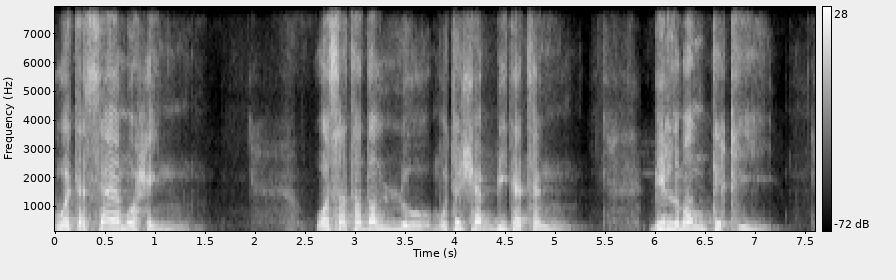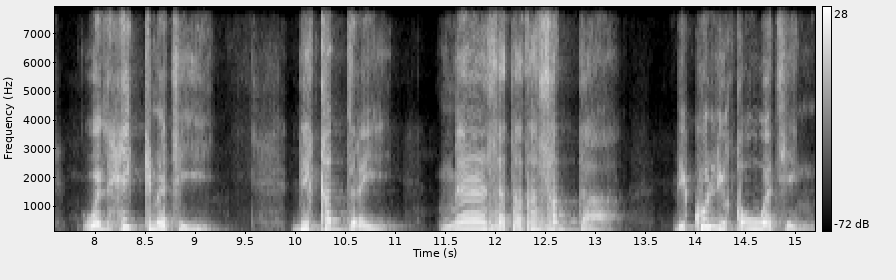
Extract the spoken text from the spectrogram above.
وتسامح وستظل متشبتة بالمنطق والحكمة بقدر ما ستتصدى بكل قوة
